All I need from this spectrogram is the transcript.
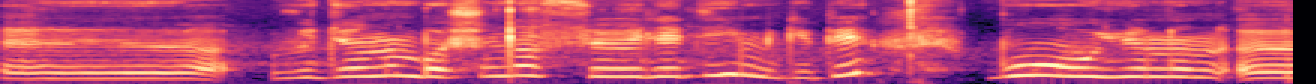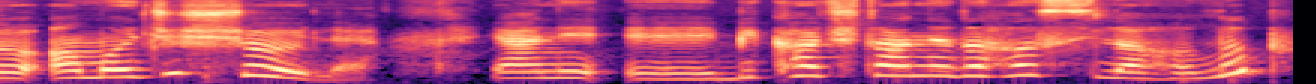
Ee, videonun başında söylediğim gibi bu oyunun e, amacı şöyle. Yani e, birkaç tane daha silah alıp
